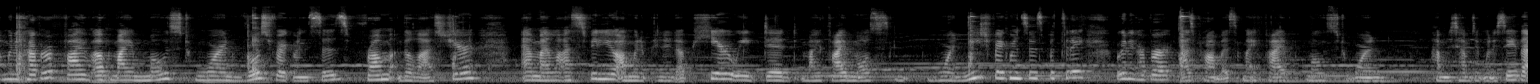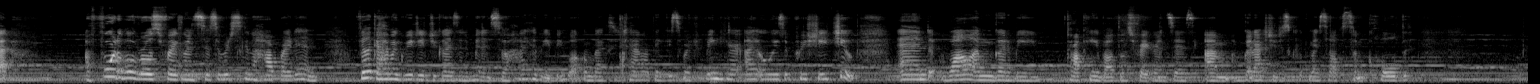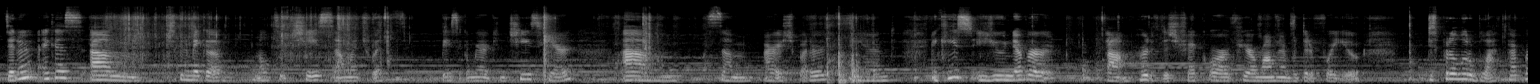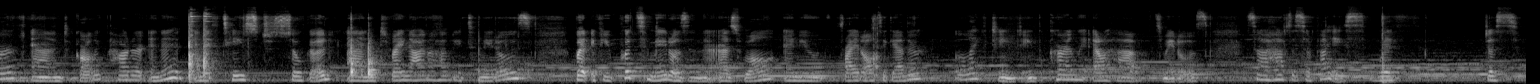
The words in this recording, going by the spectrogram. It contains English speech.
I'm going to cover five of my most worn rose fragrances from the last year. And my last video, I'm going to pin it up here. We did my five most worn niche fragrances, but today we're going to cover, as promised, my five most worn, how many times I'm going to say that, affordable rose fragrances. So we're just going to hop right in. I feel like I haven't greeted you guys in a minute. So hi Habibi, welcome back to the channel. Thank you so much for being here. I always appreciate you. And while I'm going to be talking about those fragrances, um, I'm going to actually just cook myself some cold dinner, I guess. Um, just gonna make a melted cheese sandwich with basic American cheese here. Um, some Irish butter, and in case you never um, heard of this trick, or if your mom never did it for you, just put a little black pepper and garlic powder in it, and it tastes so good. And right now I don't have any tomatoes, but if you put tomatoes in there as well, and you fry it all together, life-changing. But currently I don't have tomatoes, so I have to suffice with just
